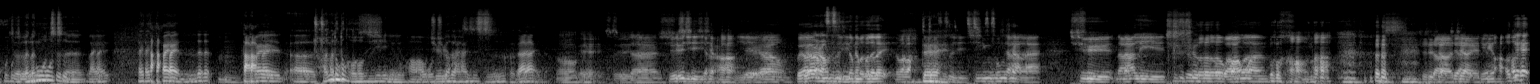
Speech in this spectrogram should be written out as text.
或者人工智能来来打败人的打败呃传统投资心理的话，我觉得还是指日可待的。OK，所以大家学习一下啊，也让不要让自己那么累，对吧？对让自己轻松下来，去哪里吃吃喝喝玩玩不好吗？至少这样也挺好。OK，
